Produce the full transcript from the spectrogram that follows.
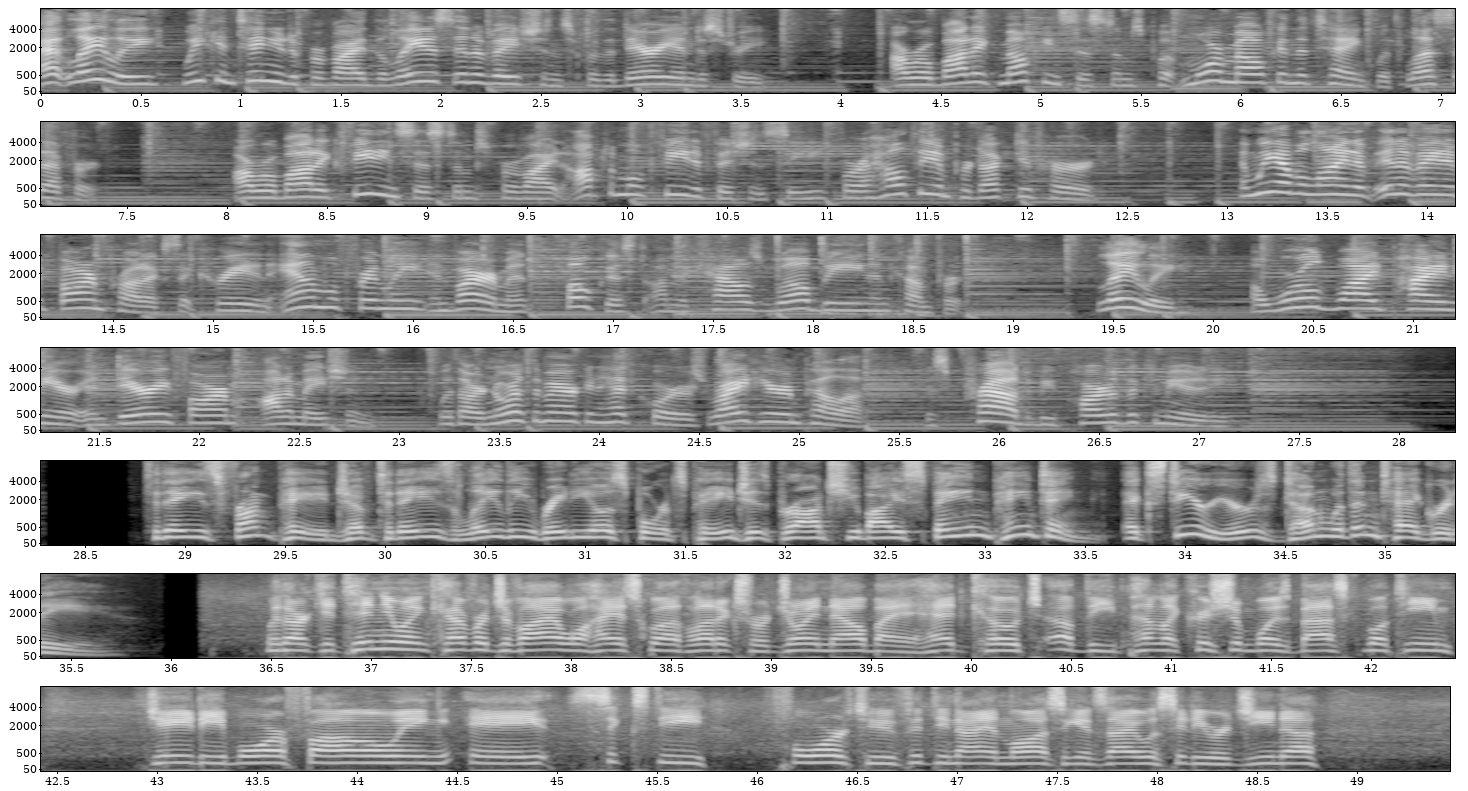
At Lely, we continue to provide the latest innovations for the dairy industry. Our robotic milking systems put more milk in the tank with less effort. Our robotic feeding systems provide optimal feed efficiency for a healthy and productive herd. And we have a line of innovative barn products that create an animal friendly environment focused on the cow's well being and comfort. Lely, a worldwide pioneer in dairy farm automation, with our North American headquarters right here in Pella, is proud to be part of the community. Today's front page of today's Lely Radio Sports page is brought to you by Spain Painting, exteriors done with integrity. With our continuing coverage of Iowa high school athletics, we're joined now by head coach of the Pella Christian boys basketball team, J.D. Boer, following a 64 to 59 loss against Iowa City Regina.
